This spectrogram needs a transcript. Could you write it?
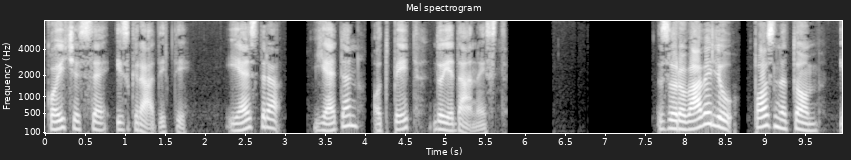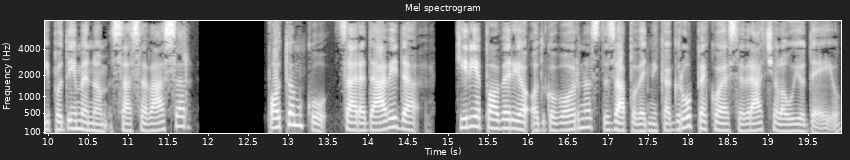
koji će se izgraditi. Jezdra 1 od 5 do 11 Zorovavelju, poznatom i pod imenom Sasavasar, potomku cara Davida, Kir je poverio odgovornost zapovednika grupe koja se vraćala u Judeju.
